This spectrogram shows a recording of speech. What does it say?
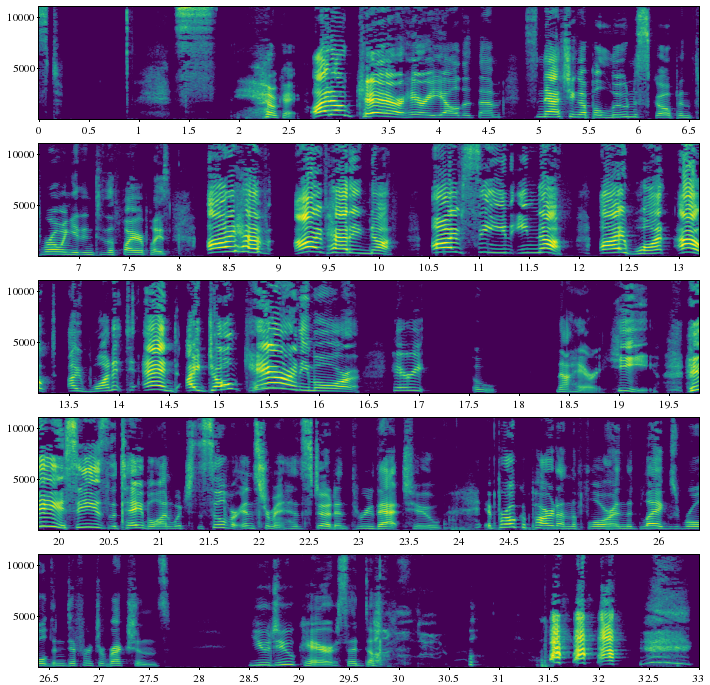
Okay. I don't care, Harry yelled at them, snatching up a lunascope and throwing it into the fireplace. I have I've had enough. I've seen enough. I want out. I want it to end. I don't care anymore. Harry Oh, not Harry. He. He seized the table on which the silver instrument had stood and threw that too. It broke apart on the floor and the legs rolled in different directions. You do care, said Dumbledore.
